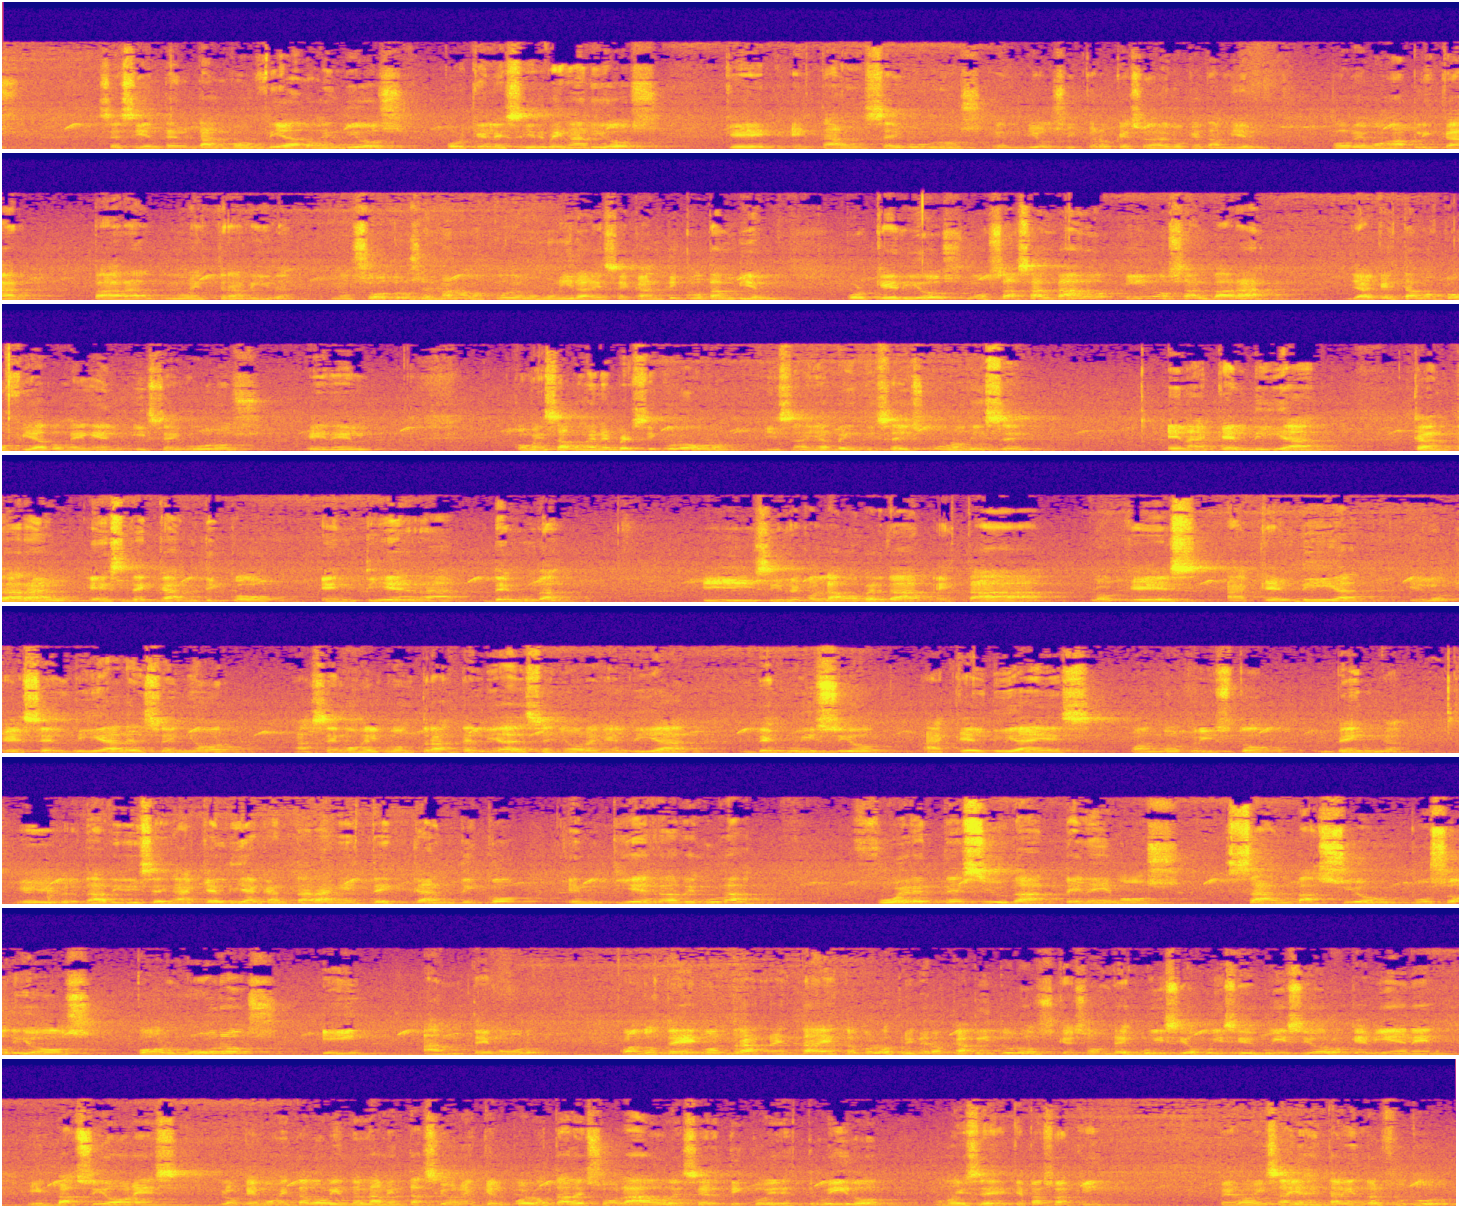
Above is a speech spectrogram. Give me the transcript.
Se sienten tan confiados en Dios porque le sirven a Dios que están seguros en Dios. Y creo que eso es algo que también podemos aplicar para nuestra vida. Nosotros, hermanos, nos podemos unir a ese cántico también porque Dios nos ha salvado y nos salvará, ya que estamos confiados en Él y seguros en Él. Comenzamos en el versículo 1. Isaías 26, 1 dice, en aquel día cantarán este cántico en tierra de Judá. Y si recordamos, ¿verdad? Está lo que es aquel día y lo que es el día del Señor. Hacemos el contraste, el día del Señor es el día de juicio, aquel día es cuando Cristo venga. Eh, ¿verdad? Y dice, en aquel día cantarán este cántico en tierra de Judá. Fuerte ciudad tenemos, salvación puso Dios por muros y ante muros. Cuando usted contrarresta esto con los primeros capítulos que son de juicio, juicio y juicio, lo que viene, invasiones, lo que hemos estado viendo en lamentaciones, que el pueblo está desolado, desértico y destruido, uno dice, ¿qué pasó aquí? Pero Isaías está viendo el futuro,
